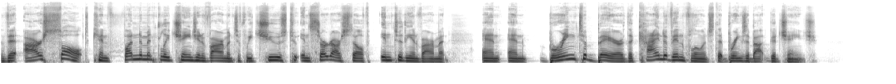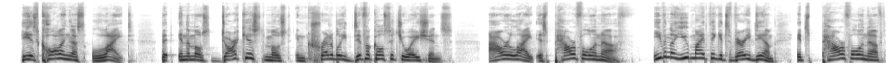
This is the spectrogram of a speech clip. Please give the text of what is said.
that our salt can fundamentally change environments if we choose to insert ourselves into the environment and, and bring to bear the kind of influence that brings about good change. He is calling us light, that in the most darkest, most incredibly difficult situations, our light is powerful enough, even though you might think it's very dim, it's powerful enough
